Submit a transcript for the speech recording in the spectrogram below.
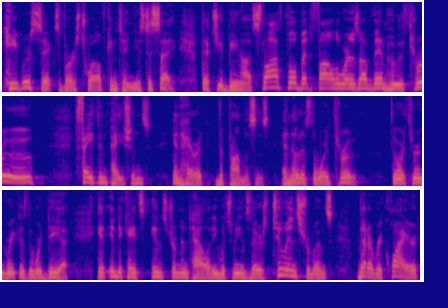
Hebrews 6, verse 12 continues to say, That you be not slothful, but followers of them who through faith and patience inherit the promises. And notice the word through. The word through in Greek is the word dia. It indicates instrumentality, which means there's two instruments that are required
